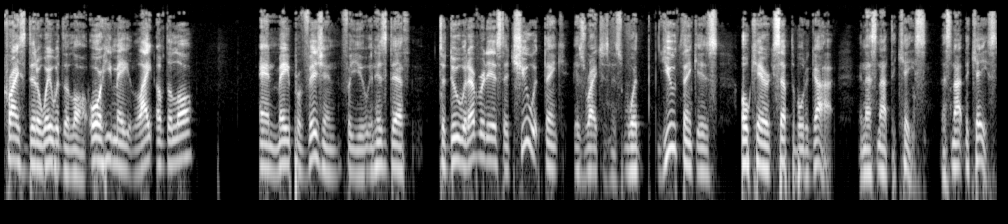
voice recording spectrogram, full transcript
Christ did away with the law, or he made light of the law and made provision for you in his death to do whatever it is that you would think is righteousness, what you think is okay or acceptable to God. And that's not the case. That's not the case.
